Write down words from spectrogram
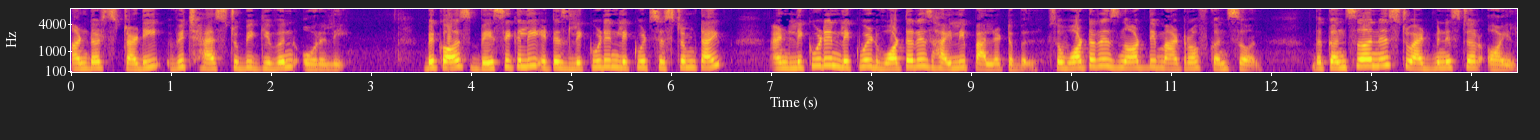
under study which has to be given orally. Because basically it is liquid in liquid system type and liquid in liquid water is highly palatable. So water is not the matter of concern. The concern is to administer oil.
